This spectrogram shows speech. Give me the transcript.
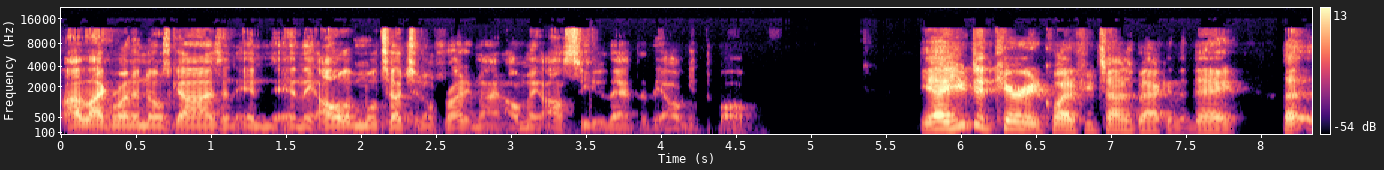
I like running those guys, and and and they all of them will touch it on Friday night. I'll make, I'll see to that that they all get the ball. Yeah, you did carry it quite a few times back in the day. Uh,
